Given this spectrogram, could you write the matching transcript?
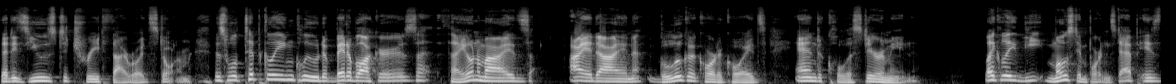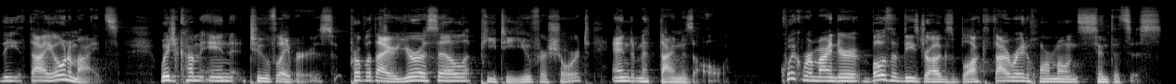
that is used to treat thyroid storm. This will typically include beta blockers, thionamides, iodine, glucocorticoids, and cholestyramine. Likely the most important step is the thionamides, which come in two flavors propylthiouracil, PTU for short, and methimazole. Quick reminder both of these drugs block thyroid hormone synthesis.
